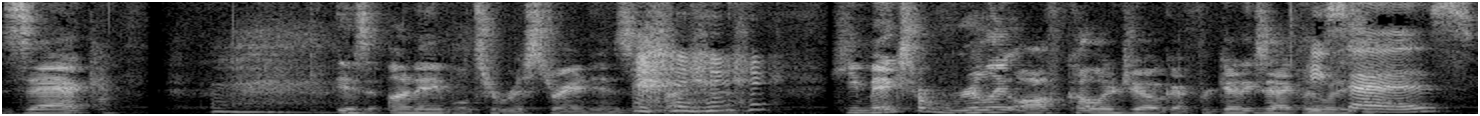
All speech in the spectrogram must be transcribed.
Zach is unable to restrain his excitement. he makes a really off-color joke. I forget exactly He what he says,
